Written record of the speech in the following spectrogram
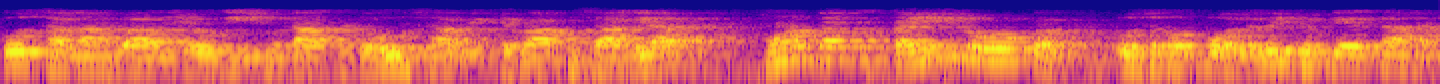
ਕੁਝ ਸਾਲਾਂ ਬਾਅਦ ਯੋਗੀ ਸ਼ੁਨਾ ਖਡੂਰ ਸਾਹਿਬ ਵਿਖੇ ਵਾਪਸ ਆ ਗਿਆ। ਹੁਣ ਤੱਕ ਕਈ ਲੋਕ ਉਸ ਨੂੰ ਭੁੱਲ ਵੀ ਚੁੱਕੇ ਸਨ।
